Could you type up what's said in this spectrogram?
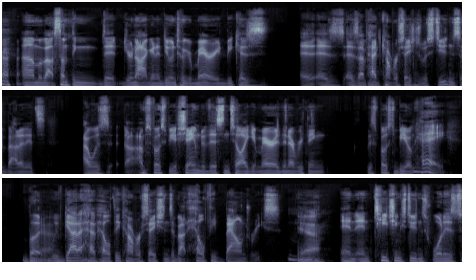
um, about something that you're not going to do until you're married. Because as as I've had conversations with students about it, it's I was I'm supposed to be ashamed of this until I get married, then everything is supposed to be Mhm. okay. But Yeah. we've got to have healthy conversations about healthy boundaries Mhm. Yeah, and and teaching students what is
